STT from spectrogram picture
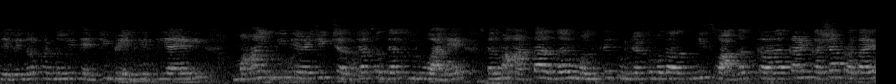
देवेंद्र फडणवीस यांची भेट घेतली आहे. आणि महायुतीत येण्याची चर्चा सध्या सुरू आहे. तर मग आता जर मनसे तुमच्यासोबत आलं तुम्ही स्वागत कराल का आणि कशा प्रकारे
